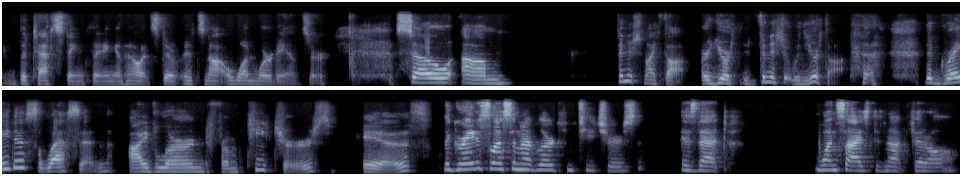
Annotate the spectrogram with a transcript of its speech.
the testing thing and how it's it's not a one word answer. So um, finish my thought or your finish it with your thought. the greatest lesson I've learned from teachers is the greatest lesson I've learned from teachers is that one size does not fit all.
